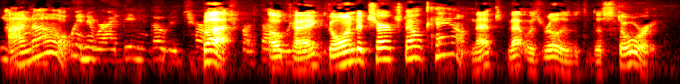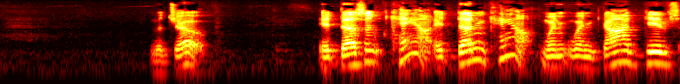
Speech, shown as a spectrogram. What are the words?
You I know. Whenever I didn't go to church But, for Okay, years. going to church don't count. That that was really the, the story. The joke. It doesn't count. It doesn't count. When when God gives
